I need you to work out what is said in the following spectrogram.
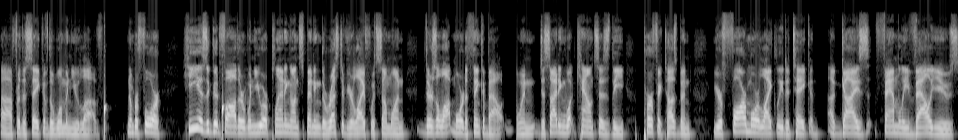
uh, for the sake of the woman you love? Number four, he is a good father when you are planning on spending the rest of your life with someone. There's a lot more to think about when deciding what counts as the perfect husband you're far more likely to take a, a guy's family values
